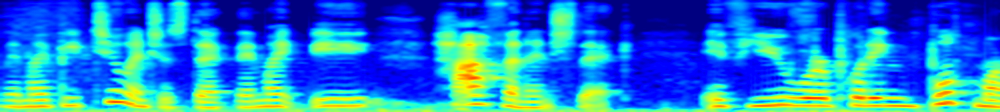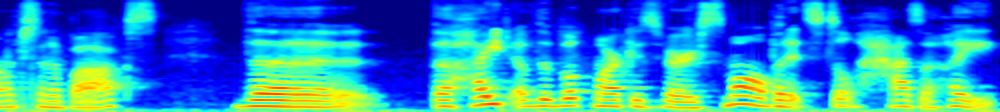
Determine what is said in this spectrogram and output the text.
they might be two inches thick, they might be half an inch thick. If you were putting bookmarks in a box, the the height of the bookmark is very small, but it still has a height.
